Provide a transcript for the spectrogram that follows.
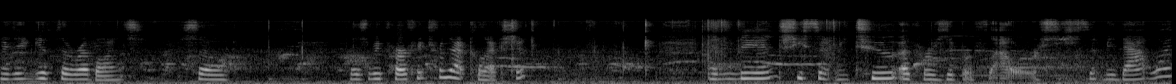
I didn't get the rub-ons. So, those will be perfect for that collection. And then she sent me two of her zipper flowers. She sent me that one.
